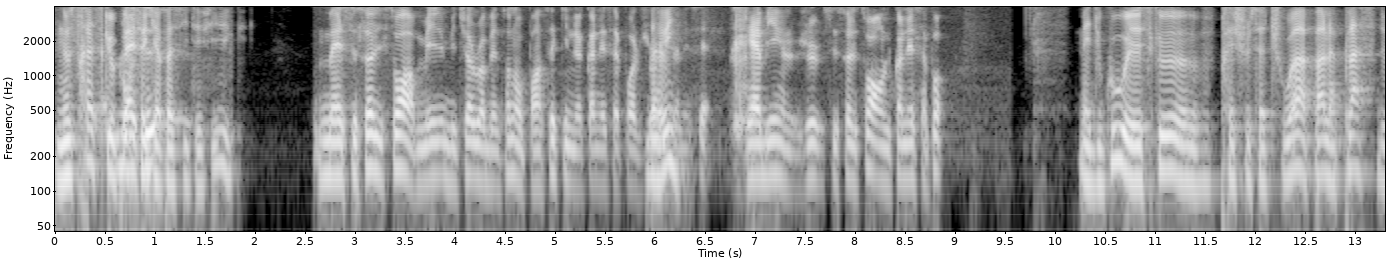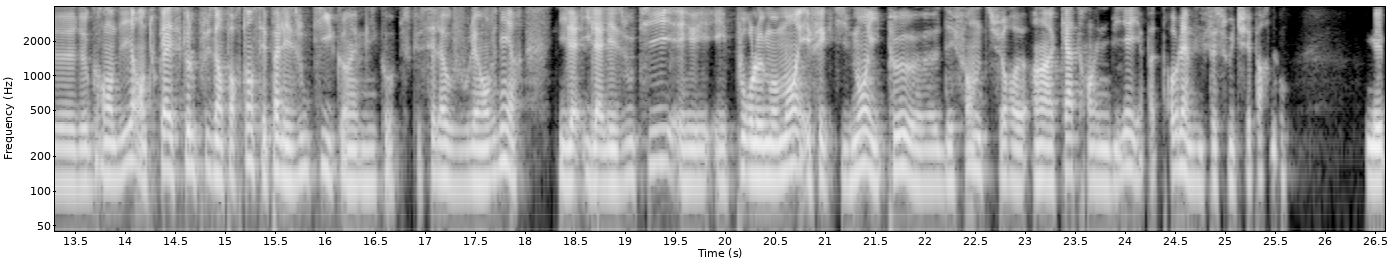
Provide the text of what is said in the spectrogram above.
Ne serait-ce que pour Ben, ses capacités physiques. Mais c'est ça l'histoire. Mi- Mitchell Robinson, on pensait qu'il ne connaissait pas le jeu. Ben oui. Il connaissait très bien le jeu. C'est ça l'histoire, on ne le connaissait pas. Mais du coup, est-ce que euh, Precious Achua a pas la place de, grandir? En tout cas, est-ce que le plus important, c'est pas les outils quand même, Nico? Parce que c'est là où je voulais en venir. Il a, les outils et, et pour le moment, effectivement, il peut euh, défendre sur euh, 1 à 4 en NBA, il n'y a pas de problème. Il peut switcher partout. Mais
